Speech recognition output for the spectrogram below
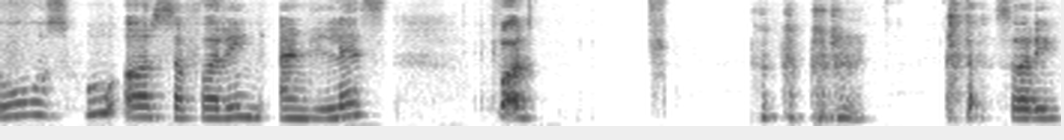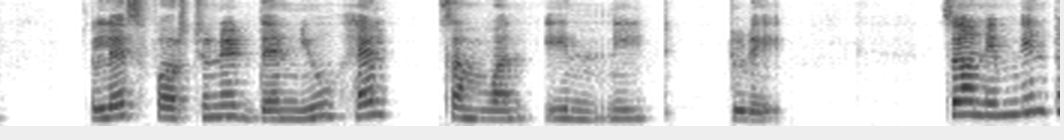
those who are suffering and less for sorry less fortunate then you help someone in need today so ನಿಮಗಿಂತ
